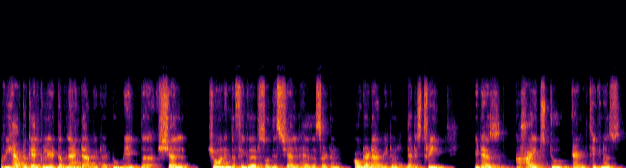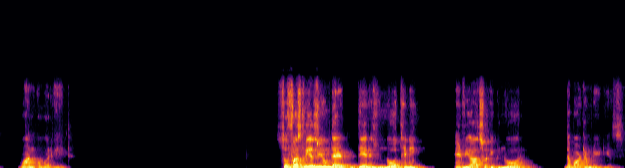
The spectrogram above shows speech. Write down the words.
we have to calculate the blank diameter to make the shell shown in the figure. So this shell has a certain outer diameter that is 3. It has a height 2 and thickness 1 over 8. So first we assume that there is no thinning and we also ignore the bottom radius.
